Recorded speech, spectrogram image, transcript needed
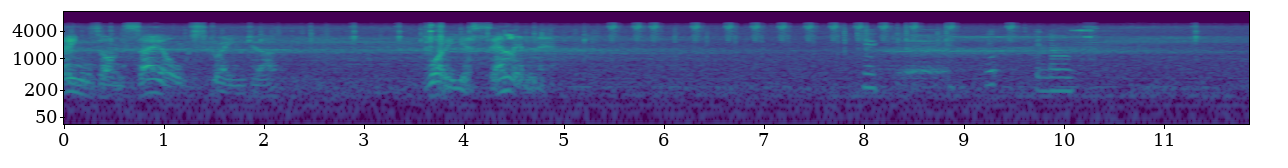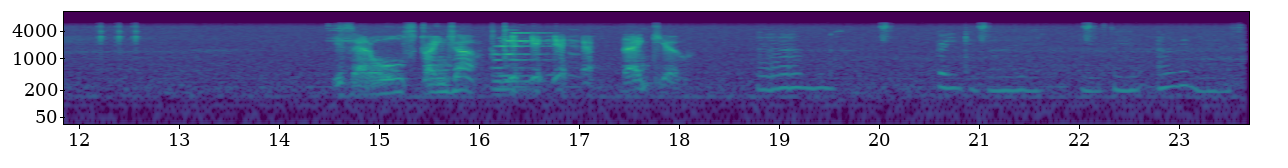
things on sale, stranger. What are you selling? Okay. Oops, didn't. Is that all, stranger? Thank you. Um, green cowboy, elegant mask.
